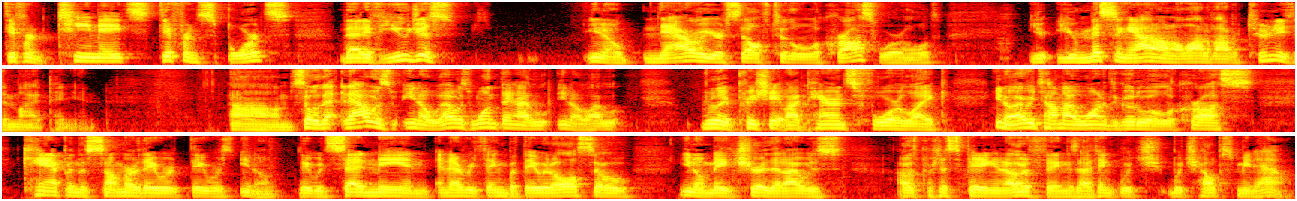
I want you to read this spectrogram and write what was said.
different teammates, different sports that if you just you know narrow yourself to the lacrosse world, you're, you're missing out on a lot of opportunities, in my opinion. Um, so that that was you know that was one thing I you know I really appreciate my parents for like you know every time I wanted to go to a lacrosse camp in the summer they were they were you know they would send me and, and everything but they would also you know make sure that I was I was participating in other things I think which which helps me now.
